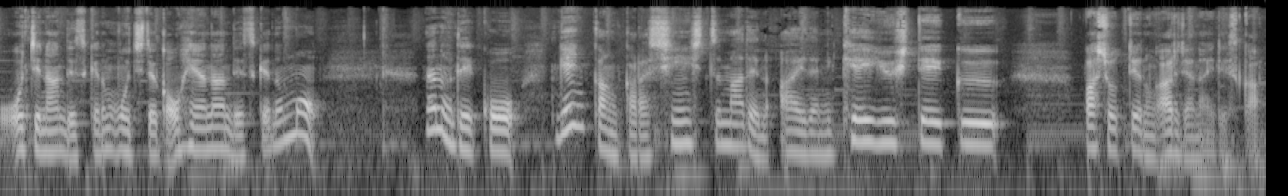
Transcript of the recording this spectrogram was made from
お家なんですけどもお家というかお部屋なんですけども。なのでこう玄関から寝室までの間に経由していく場所っていうのがあるじゃないですか。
